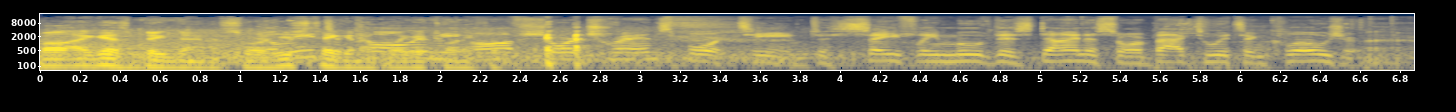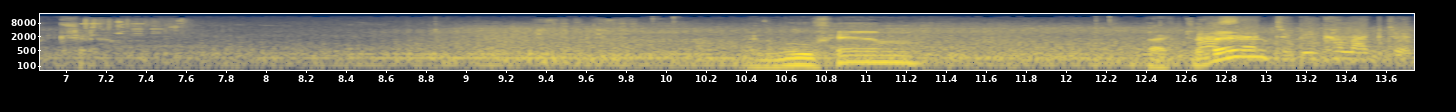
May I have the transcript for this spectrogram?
Well, I guess big dinosaur. You'll he's need taking to up call like a 20 the offshore transport team to safely move this dinosaur back to its enclosure. Okay. Gonna move him back to there. To be collected.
